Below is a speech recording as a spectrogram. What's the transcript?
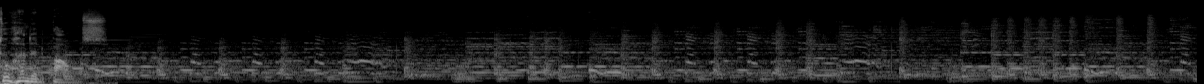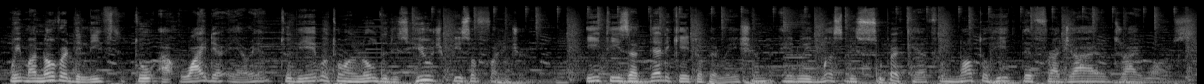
200 pounds. We maneuver the lift to a wider area to be able to unload this huge piece of furniture. It is a delicate operation and we must be super careful not to hit the fragile dry walls.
